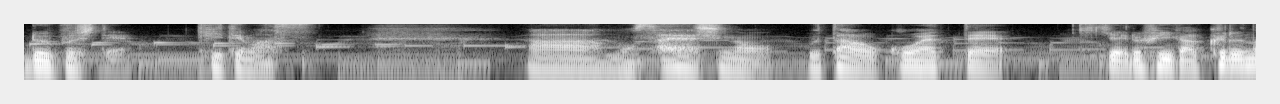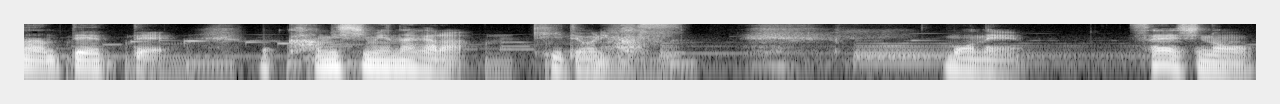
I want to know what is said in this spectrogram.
ループして聴いてます。ああ、もうさやしの歌をこうやって聴ける日が来るなんてって、もう噛み締めながら聴いております。もうね、さやしの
